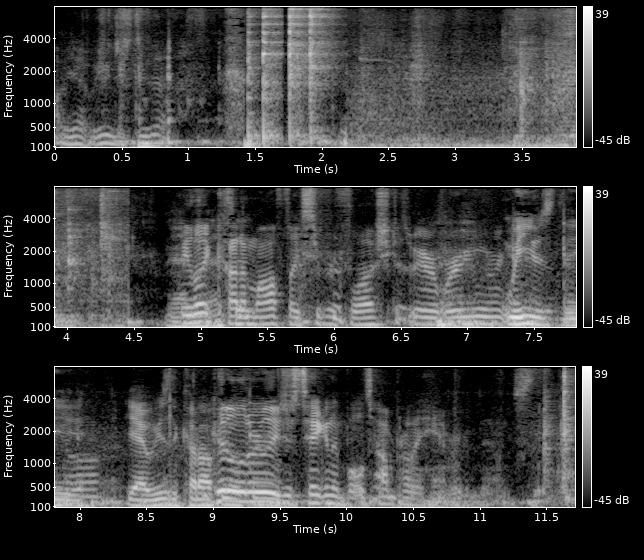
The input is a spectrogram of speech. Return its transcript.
Oh yeah, we can just do that. We like cut them off like super flush because we were worried we weren't. We used the off. yeah, we used the cutoff. Could have literally just taken the bolts out and probably hammered them down.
